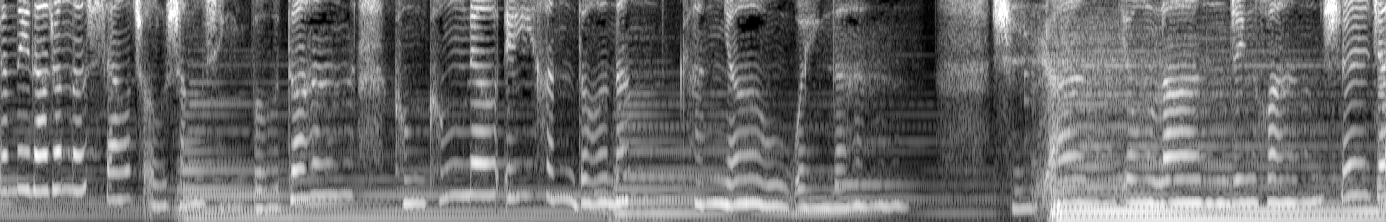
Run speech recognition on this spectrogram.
原地打转的小丑，伤心不断，空空留遗憾，多难堪。又为难，释然慵懒尽欢，时间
